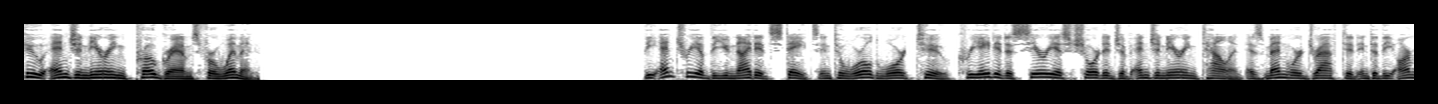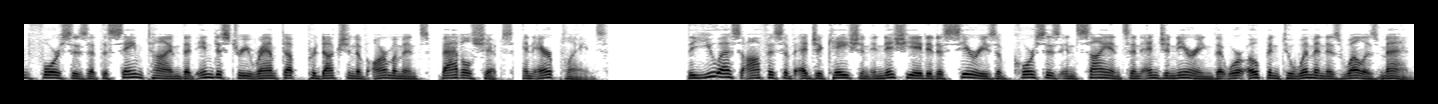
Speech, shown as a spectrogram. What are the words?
II engineering programs for women The entry of the United States into World War II created a serious shortage of engineering talent as men were drafted into the armed forces at the same time that industry ramped up production of armaments, battleships, and airplanes. The U.S. Office of Education initiated a series of courses in science and engineering that were open to women as well as men.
